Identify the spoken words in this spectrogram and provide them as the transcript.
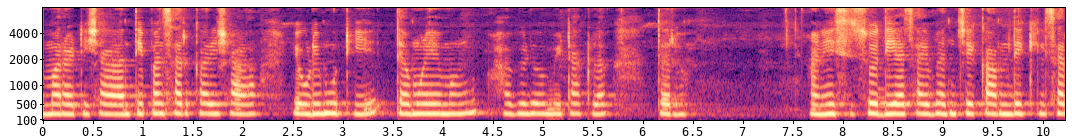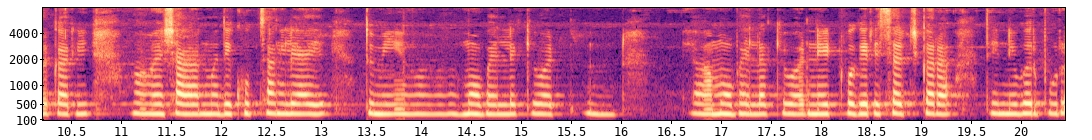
मराठी शाळा आणि ती पण सरकारी शाळा एवढी मोठी आहे. त्यामुळे मग हा व्हिडिओ मी टाकला. तर आणि सिसोदिया साहेबांचे काम देखील सरकारी शाळांमध्ये खूप चांगले आहे. तुम्ही मोबाईलला किंवा या मोबाईलला किंवा नेट वगैरे सर्च करा. त्यांनी भरपूर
